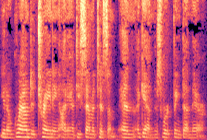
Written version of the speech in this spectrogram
you know, grounded training on anti Semitism. And again, there's work being done there.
